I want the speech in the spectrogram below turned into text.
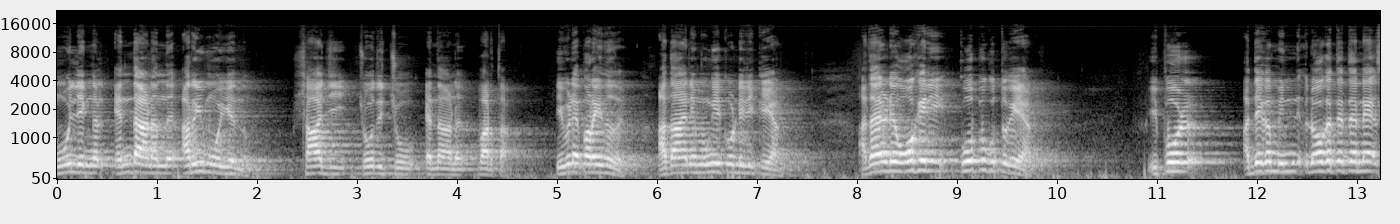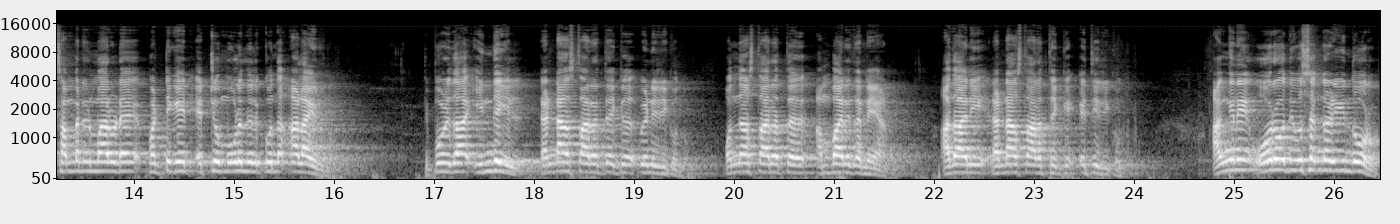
മൂല്യങ്ങൾ എന്താണെന്ന് അറിയുമോ എന്നും ഷാജി ചോദിച്ചു എന്നാണ് വാർത്ത. ഇവിടെ പറയുന്നത് അദാനി മുങ്ങിക്കൊണ്ടിരിക്കുകയാണ്. അദാനിയുടെ ഓഹരി കോപ്പുകുത്തുകയാണ് ഇപ്പോൾ അദ്ദേഹം ലോകത്തെ തന്നെ സമ്പന്നന്മാരുടെ പട്ടികയിൽ ഏറ്റവും മുകളിൽ നിൽക്കുന്ന ആളായിരുന്നു. ഇപ്പോഴിതാ ഇന്ത്യയിൽ രണ്ടാം സ്ഥാനത്തേക്ക് വീണിരിക്കുന്നു. ഒന്നാം സ്ഥാനത്ത് അംബാനി തന്നെയാണ്. അദാനി രണ്ടാം സ്ഥാനത്തേക്ക് എത്തിയിരിക്കുന്നു. അങ്ങനെ ഓരോ ദിവസം കഴിയുന്തോറും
